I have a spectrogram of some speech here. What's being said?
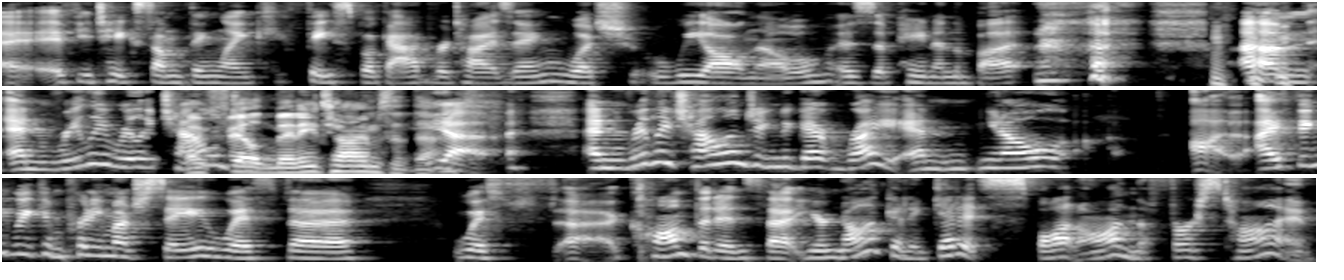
if you take something like Facebook advertising, which we all know is a pain in the butt, um, and really, really challenging. I've failed many times at that. Yeah, and really challenging to get right. And you know, I, I think we can pretty much say with the with uh, confidence that you're not going to get it spot on the first time.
